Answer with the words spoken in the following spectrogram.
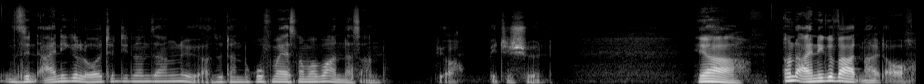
sind einige Leute, die dann sagen, nö, also dann rufen wir erst nochmal woanders an. Ja, bitteschön. Ja, und einige warten halt auch,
